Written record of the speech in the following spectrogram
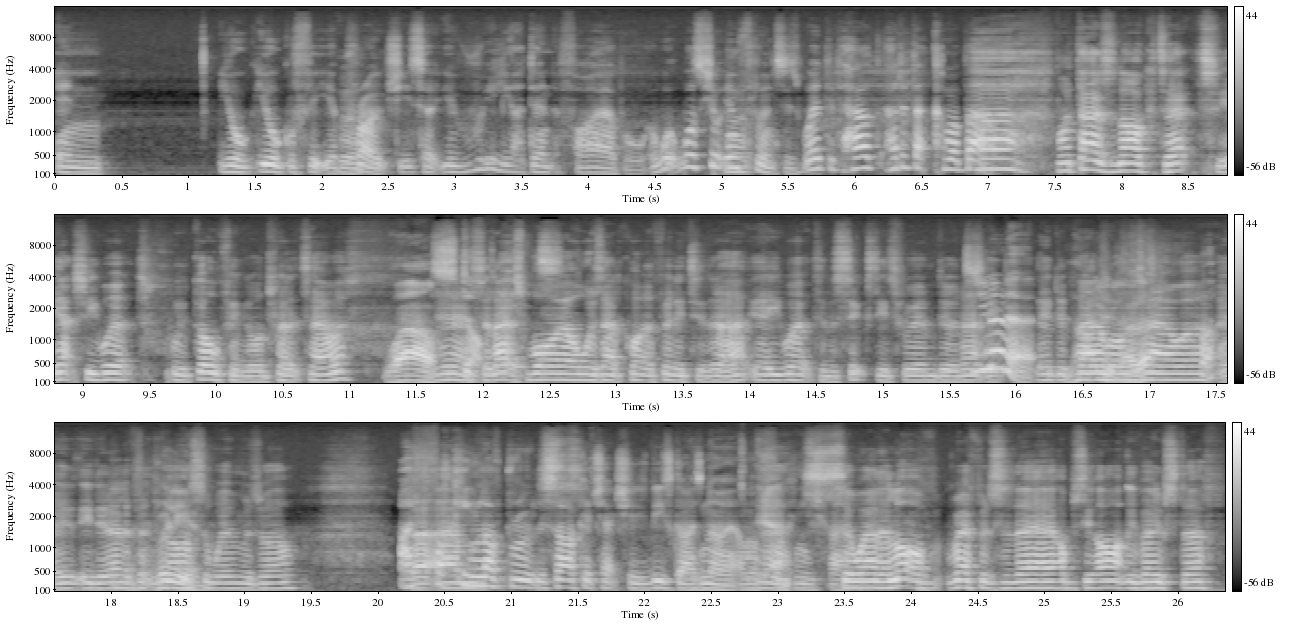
in your your graffiti approach. It's a, you're really identifiable. What, what's your influences? Where did how how did that come about? Uh, my dad's an architect. He actually worked with Goldfinger on Trellick Tower. Wow. Yeah, Stop so that's it. why I always had quite an affinity to that. Yeah, he worked in the 60s for him doing that. Did you know They- that? They did No, I didn't know Barron that. Tower. he, he did Elephant and Castle with him as well. I but, fucking um, love brutalist architecture. These guys know it. I'm a Yeah, fucking fan. so I had a lot of references there. Obviously, Art Nouveau stuff.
